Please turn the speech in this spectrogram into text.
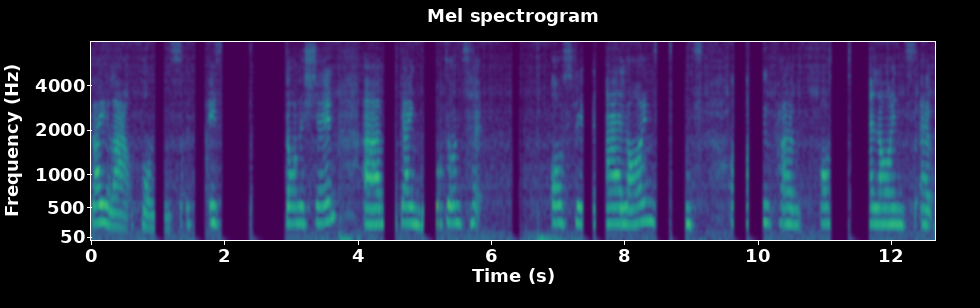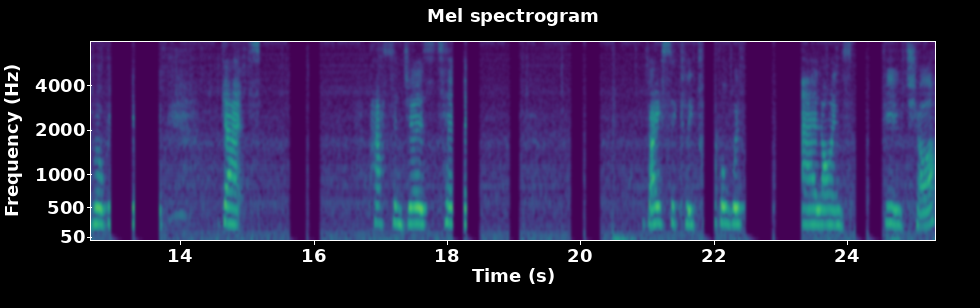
bailout funds. That is astonishing. Um, again, well done to Austrian Airlines and I hope um, airlines uh, will be get passengers to basically travel with airlines future.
